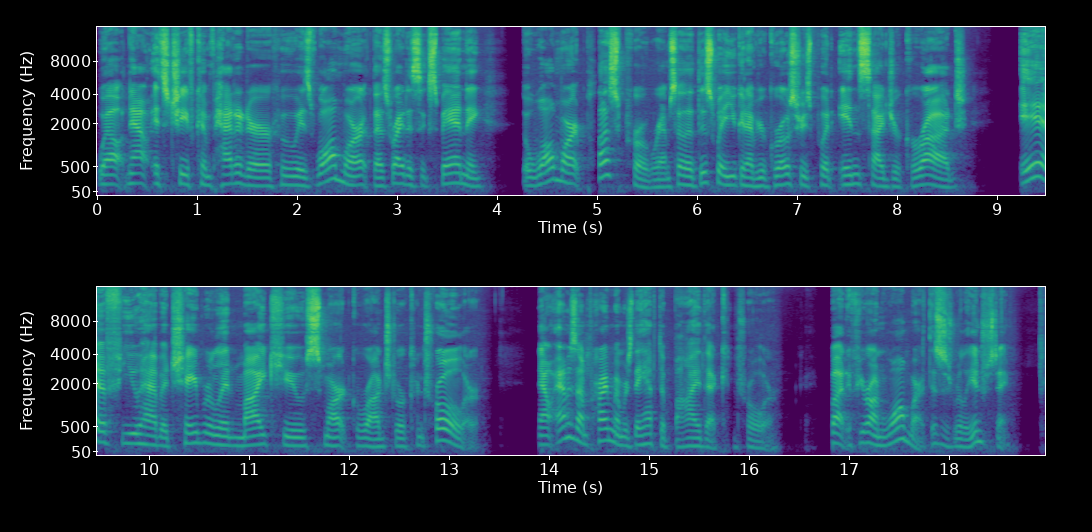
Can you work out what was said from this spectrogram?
Well, now its chief competitor, who is Walmart, that's right, is expanding the Walmart Plus program so that this way you can have your groceries put inside your garage if you have a Chamberlain MyQ smart garage door controller. Now, Amazon Prime members, they have to buy that controller. But if you're on Walmart, this is really interesting. If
